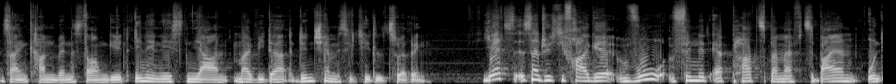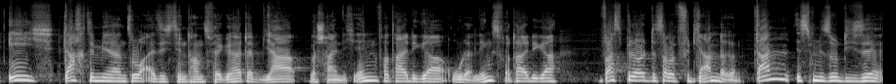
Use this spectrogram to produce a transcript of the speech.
sein kann, wenn es darum geht, in den nächsten Jahren mal wieder den Champions League-Titel zu erringen. Jetzt ist natürlich die Frage, wo findet er Platz beim FC Bayern? Und ich dachte mir dann so, als ich den Transfer gehört habe, ja, wahrscheinlich Innenverteidiger oder Linksverteidiger. Was bedeutet das aber für die anderen? Dann ist mir so diese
